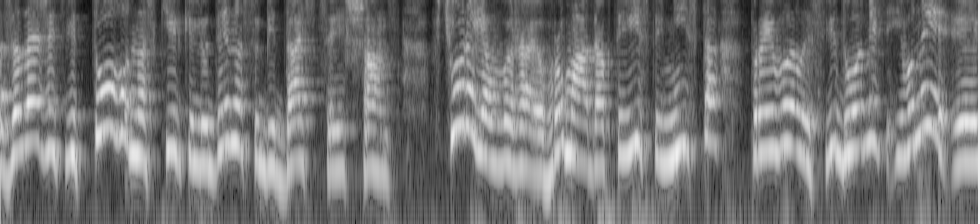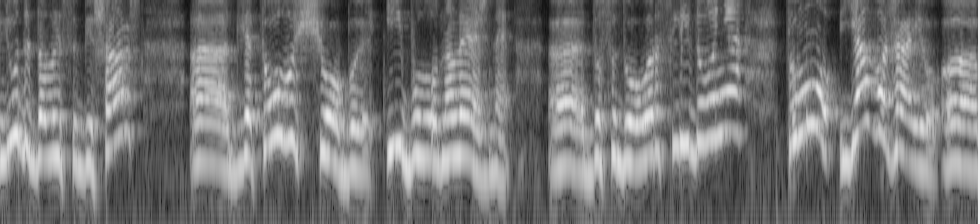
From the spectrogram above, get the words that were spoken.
залежить від того, наскільки людина собі дасть цей шанс. Вчора я вважаю, громада, активісти міста проявили свідомість, і вони е, люди дали собі шанс е, для того, щоб і було належне е, досудове розслідування. Тому я вважаю, е,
